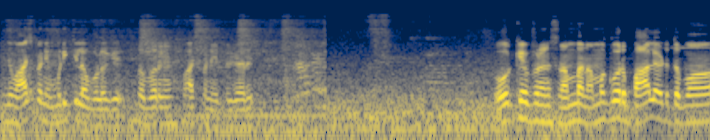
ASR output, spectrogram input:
இன்னும் வாஷ் பண்ணி முடிக்கல போலக்கு. இப்போ பாருங்க வாஷ் பண்ணிகிட்டு இருக்காரு. ஓகே ஃப்ரெண்ட்ஸ் நம்ம நமக்கு ஒரு பால் எடுத்துப்போம்.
